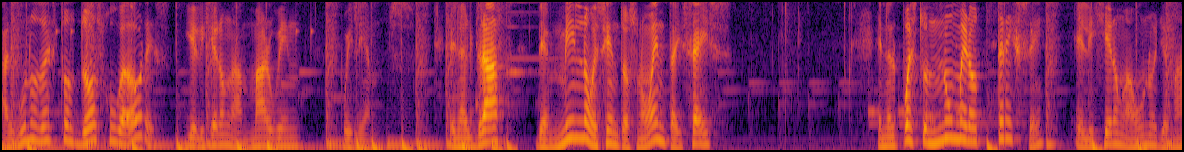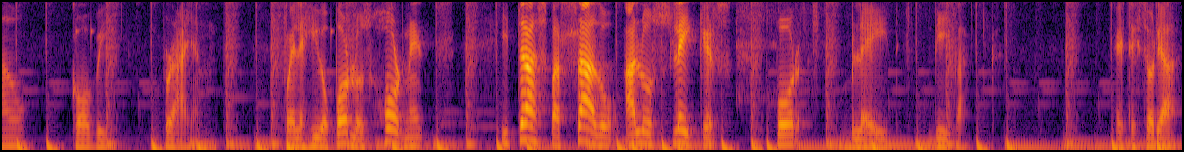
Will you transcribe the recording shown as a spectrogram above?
alguno de estos dos jugadores y eligieron a Marvin Williams. En el draft de 1996, en el puesto número 13, eligieron a uno llamado Kobe Bryant. Fue elegido por los Hornets y traspasado a los Lakers por Blade Divac. Esta historia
